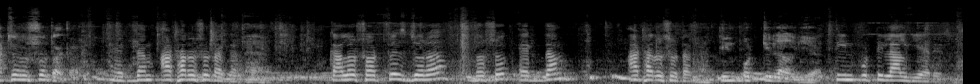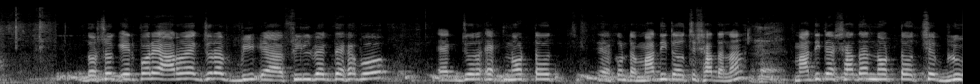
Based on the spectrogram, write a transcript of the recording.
আঠারোশো টাকা। একদম আঠারোশো টাকা। হ্যাঁ। কালো শর্ট ফেস জোড়া দর্শক একদম আঠারোশো টাকা। তিন পট্টি লাল গিয়ার। তিন পট্টি লাল গিয়ারের। দর্শক এরপরে আরও এক জোড়া ফিল ব্যাগ দেখাবো। এক জোড়া এক নটটা হচ্ছে কোনটা? মাদিটা হচ্ছে সাদা না? হ্যাঁ। মাদিটা সাদা নটটা হচ্ছে ব্লু।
